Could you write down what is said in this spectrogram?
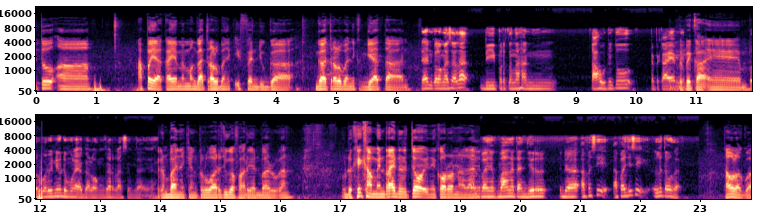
itu eh, apa ya kayak memang nggak terlalu banyak event juga nggak terlalu banyak kegiatan Dan kalau nggak salah di pertengahan tahun itu PPKM. ya. ppkm Baru-baru ini udah mulai agak longgar lah seenggaknya. kan banyak yang keluar juga varian baru kan udah kayak Kamen Rider cow ini corona kan Banyak banget anjir. Udah apa sih? Apa aja sih? Lu tau nggak? tau lah gua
